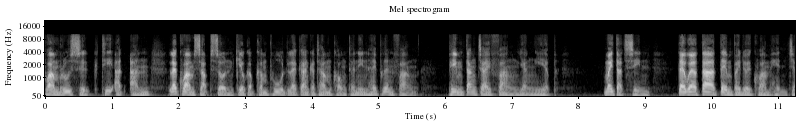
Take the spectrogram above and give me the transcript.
ความรู้สึกที่อัดอั้นและความสับสนเกี่ยวกับคำพูดและการกระทำของธนินให้เพื่อนฟัง พิมพ์ตั้งใจฟังอย่างเงียบ ไม่ตัดสิน แต่แววตาเต็มไปด้วยความเห็นใจ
